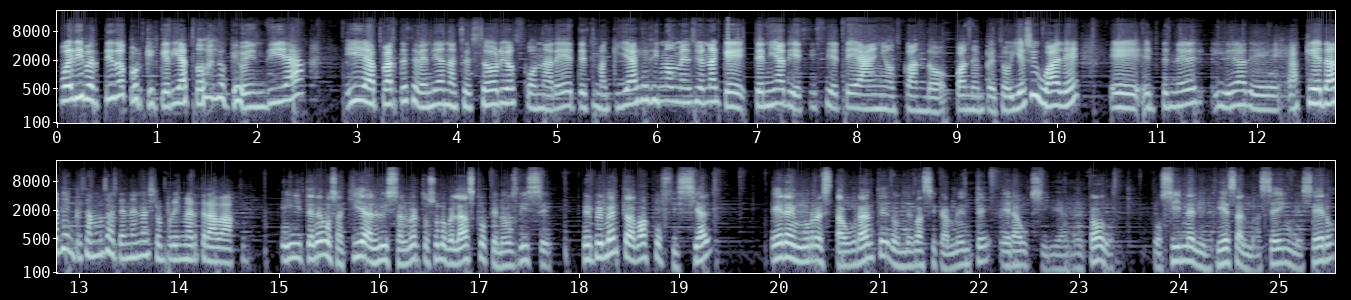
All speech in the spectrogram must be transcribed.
Fue divertido porque quería todo lo que vendía Y aparte se vendían accesorios con aretes, maquillajes y nos menciona que tenía 17 años cuando, cuando empezó. Y eso igual, ¿eh? ¿eh? El tener idea de a qué edad empezamos a tener nuestro primer trabajo. Y tenemos aquí a Luis Alberto Zuno Velasco que nos dice, mi primer trabajo oficial era en un restaurante donde básicamente era auxiliar de todo. Cocina, limpieza, almacén, mesero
